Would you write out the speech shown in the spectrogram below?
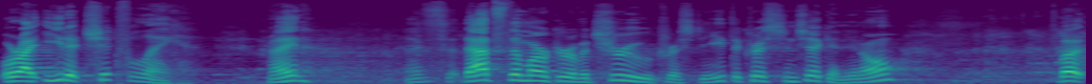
or I eat at Chick fil A, right? That's, that's the marker of a true Christian. Eat the Christian chicken, you know? But,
